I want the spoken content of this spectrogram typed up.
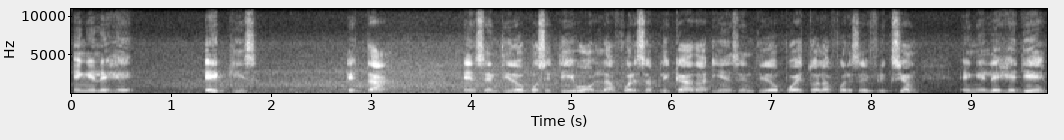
en el eje X está en sentido positivo la fuerza aplicada y en sentido opuesto la fuerza de fricción. En el eje Y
